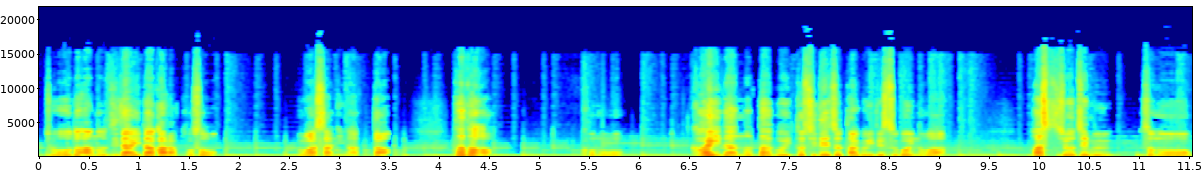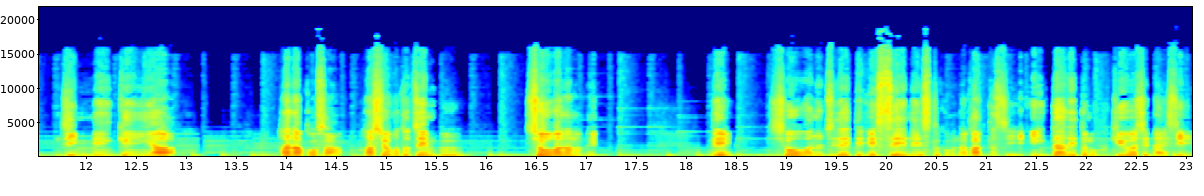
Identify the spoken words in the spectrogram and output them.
うん。ちょうどあの時代だからこそ噂になった。ただこの階段の類都市伝説の類ですごいのは発祥全部その人面犬や花子さん発祥元全部昭和なのね。で昭和の時代って SNS とかもなかったしインターネットも普及はしてないし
